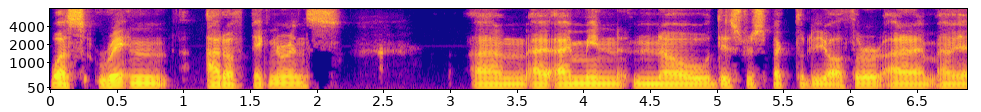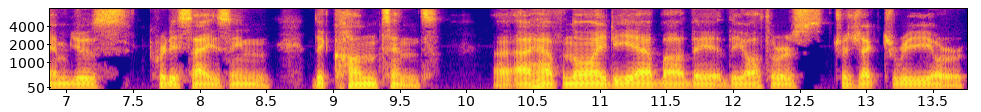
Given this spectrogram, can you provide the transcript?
was written out of ignorance. And I, I mean no disrespect to the author. I am I am just criticizing the content. Uh, I have no idea about the the author's trajectory or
